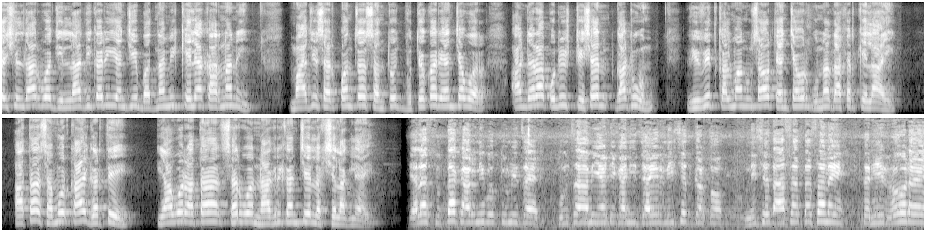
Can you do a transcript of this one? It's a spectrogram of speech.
तहसीलदार व जिल्हाधिकारी यांची बदनामी केल्या कारणाने माजी सरपंच संतोष भुतेकर यांच्यावर आंढरा पोलीस स्टेशन गाठून विविध कलमानुसार त्यांच्यावर गुन्हा दाखल केला आहे. आता समोर काय घडते यावर आता सर्व नागरिकांचे लक्ष लागले आहे. त्याला सुद्धा कारणीभूत तुम्हीच आहे. तुमचा आम्ही या ठिकाणी जाहीर निषेध करतो. निषेध असा तसा नाही तर ही रोड आहे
